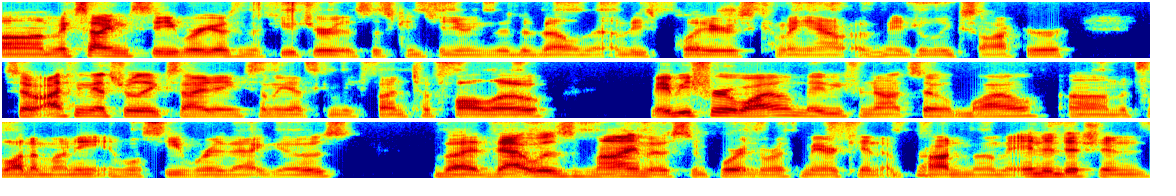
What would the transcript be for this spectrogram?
Um, exciting to see where he goes in the future. This is continuing the development of these players coming out of Major League Soccer. So I think that's really exciting, something that's going to be fun to follow, maybe for a while, maybe for not so while. Um, it's a lot of money and we'll see where that goes but that was my most important North American abroad moment. In addition,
